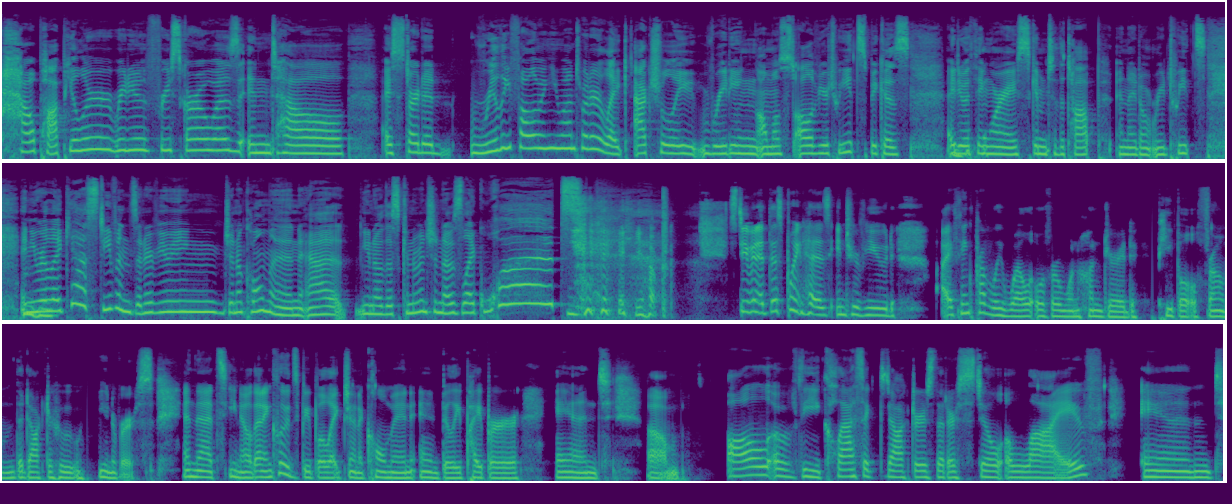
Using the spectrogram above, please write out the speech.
how popular Radio Free Skaro was until I started really following you on Twitter, like actually reading almost all of your tweets because I do a thing where I skim to the top and I don't read tweets. And mm-hmm. you were mm-hmm. like, "Yeah, Steven's interviewing Jenna Coleman at, you know, this convention." I was like, "What?" yep. Steven at this point has interviewed, I think, probably well over 100 people from the Doctor Who universe. And that's, you know, that includes people like Jenna Coleman and Billie Piper and um, all of the classic doctors that are still alive. And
